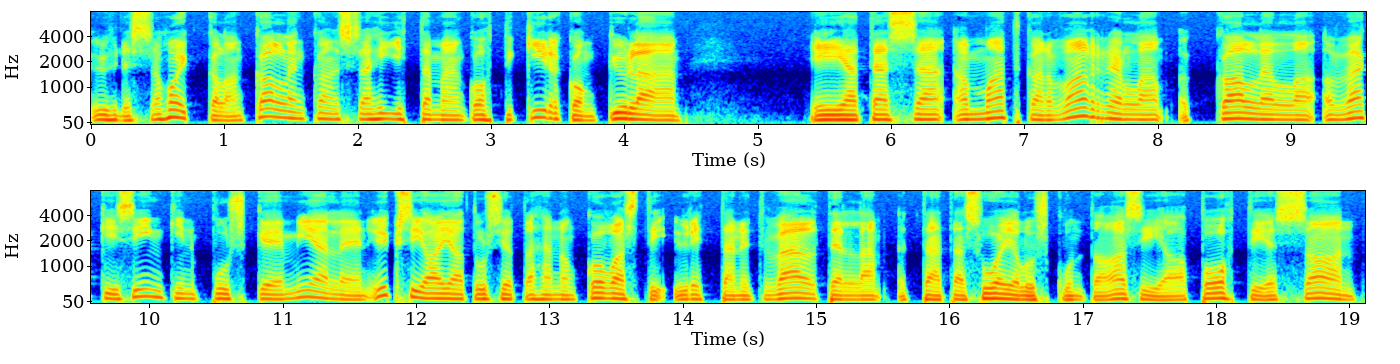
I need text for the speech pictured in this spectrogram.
yhdessä Hoikkalan Kallen kanssa hiihtämään kohti kirkon kylää. Ja tässä matkan varrella Kallella väkisinkin puskee mieleen yksi ajatus, jota hän on kovasti yrittänyt vältellä tätä suojeluskunta-asiaa pohtiessaan –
